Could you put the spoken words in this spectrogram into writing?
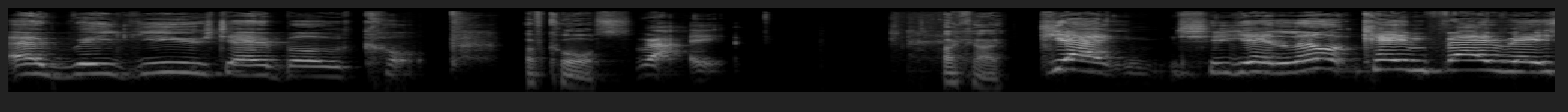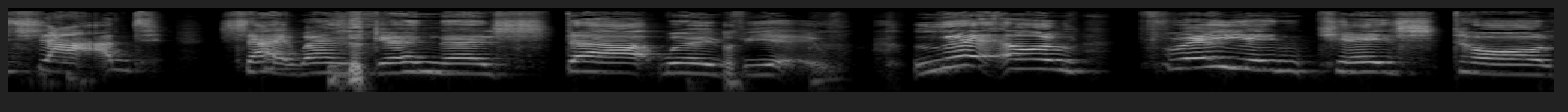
a reusable cup. Of course. Right. Okay. James, you're looking very sad. So I'm gonna start with you. Little three inches tall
